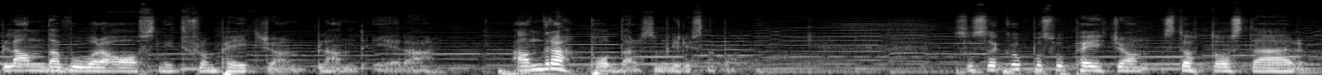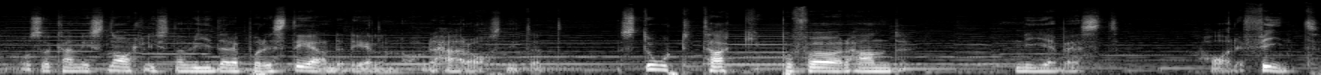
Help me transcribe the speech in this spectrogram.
blanda våra avsnitt från Patreon bland era andra poddar som ni lyssnar på. Så sök upp oss på Patreon, stötta oss där och så kan ni snart lyssna vidare på resterande delen av det här avsnittet. Stort tack på förhand. Ni är bäst. Ha det fint!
